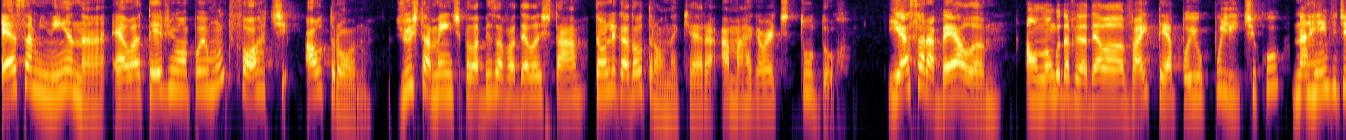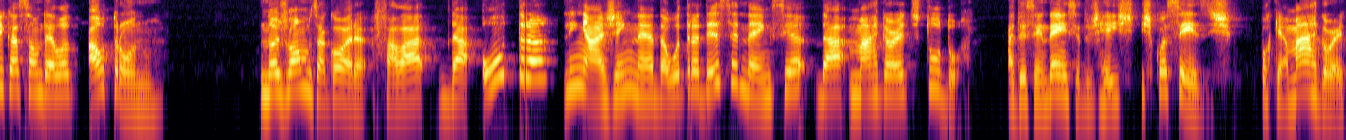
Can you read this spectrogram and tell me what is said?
essa menina, ela teve um apoio muito forte ao trono. justamente pela bisavó dela estar tão ligada ao trono, né, que era a Margaret Tudor. E essa Arabella, ao longo da vida dela, ela vai ter apoio político na reivindicação dela ao trono. Nós vamos agora falar da outra linhagem, né, da outra descendência da Margaret Tudor, a descendência dos reis escoceses. Porque a Margaret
